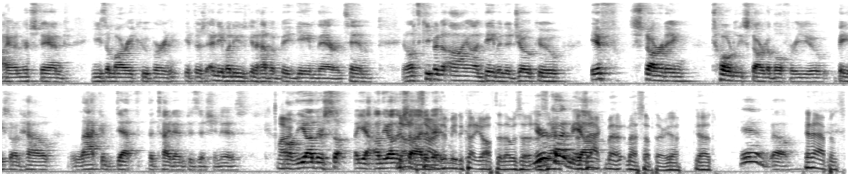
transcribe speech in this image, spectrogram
I understand he's Amari Cooper, and if there's anybody who's going to have a big game there, it's him. And let's keep an eye on David Njoku. If starting, totally startable for you based on how lack of depth the tight end position is. On the other side, yeah, on the other No, side sorry, of I it, didn't mean to cut you off there. That was a, a You're Zach, cutting me a off. Zach mess up there. Yeah, good. yeah, well, It happens.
